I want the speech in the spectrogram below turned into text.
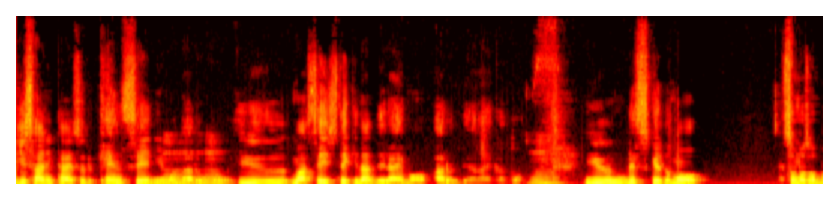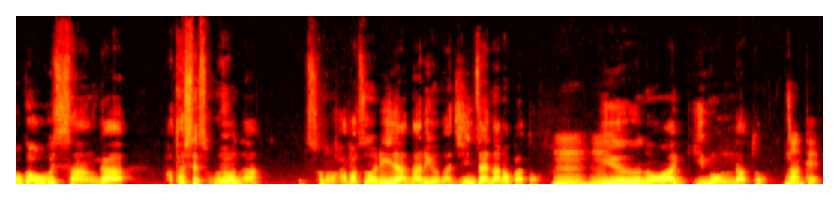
木さんに対する牽制にもなるという、まあ政治的な狙いもあるんではないかとうん。言うんですけども、そもそも僕は小渕さんが果たしてそのような、その派閥のリーダーになるような人材なのかとうん。いうん。うのは疑問だとなんで？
